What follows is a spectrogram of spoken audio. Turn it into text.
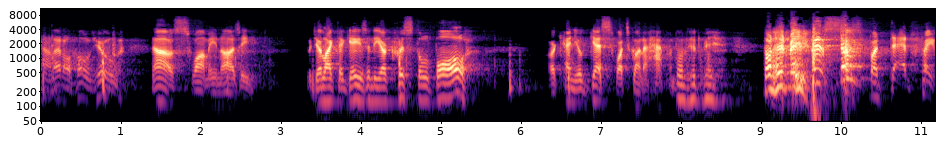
now that'll hold you. Now, Swami Nazi, would you like to gaze into your crystal ball? Or can you guess what's going to happen? Don't hit me. Don't hit me. This is for Dad Phelan.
